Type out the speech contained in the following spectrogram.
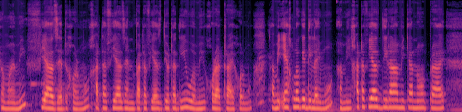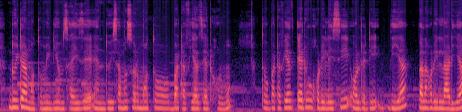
সময় আমি পেঁয়াজ এড করমু। খাটা পেঁয়াজ এন্ড বাটা পেঁয়াজ দিওটা দিও আমি খোরা ট্রাই করমু। তো আমি একলগে দিলাইমু। আমি খাটা পেঁয়াজ দিরা আমি কেন? প্রায় দুইটার মতো মিডিয়াম সাইজে এন্ড দুই চামচের মতো বাটা পেঁয়াজ এড করমু তো বাটা পেঁয়াজ এডও করে লইছি অলরেডি দিয়া, পালা করে লাড়িয়া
